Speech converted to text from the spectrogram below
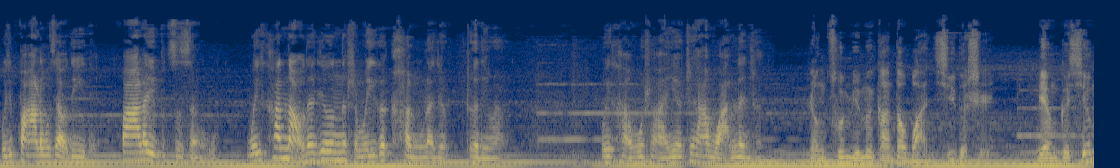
我就扒拉我小弟弟，扒拉也不吱声。我我一看脑袋就那什么一个坑了，就这地方。我一看，我说哎呀，这下完了，你说。让村民们感到惋惜的是，两个相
